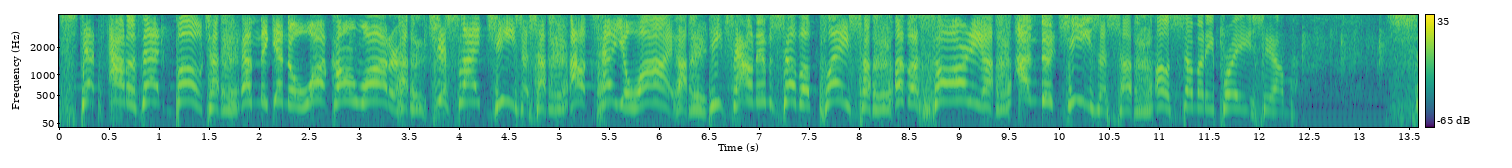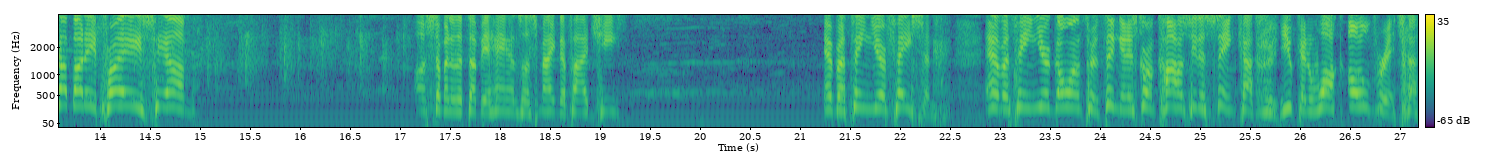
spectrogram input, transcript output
stepped out of that boat uh, and begin to walk on water, uh, just like Jesus. I'll tell you why. He found himself a place of authority under Jesus. Oh, somebody praise him. Somebody praise him. Oh, somebody lift up your hands. Let's magnify Jesus. Everything you're facing, everything you're going through, thinking it's going to cause you to sink, uh, you can walk over it. Uh,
